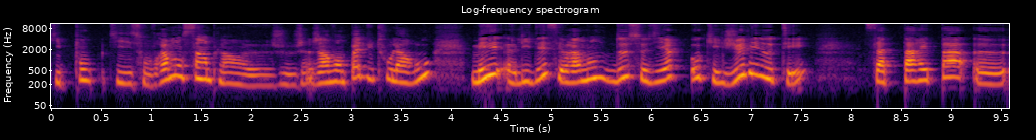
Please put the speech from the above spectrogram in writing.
qui, sont vraiment simples, hein, je n'invente pas du tout la roue, mais l'idée c'est vraiment de se dire, ok, je l'ai noté, ça paraît pas euh,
